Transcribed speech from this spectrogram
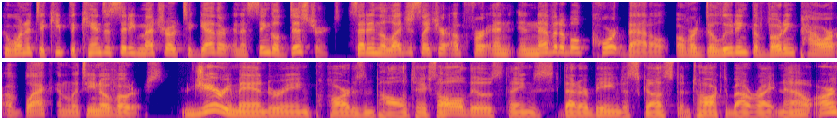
who wanted to keep the Kansas City Metro together in a single district, setting the legislature up for an inevitable court battle over diluting the voting power of Black and Latino voters gerrymandering, partisan politics, all those things that are being discussed and talked about right now are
